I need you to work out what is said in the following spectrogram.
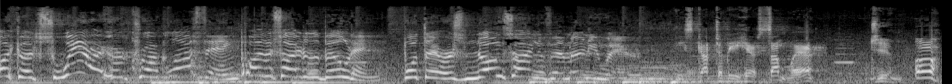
I could swear I heard Croc laughing by the side of the building, but there is no sign of him anywhere. He's got to be here somewhere. Jim, Oh,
